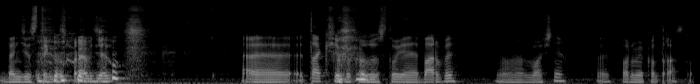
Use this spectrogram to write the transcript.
Będzie z tego sprawdzian. E, tak się wykorzystuje barwy, e, właśnie, w formie kontrastu.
